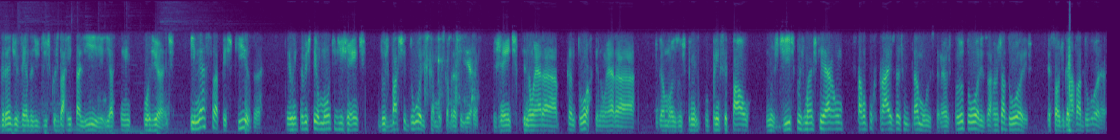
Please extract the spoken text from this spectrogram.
grande venda de discos da Rita Lee e assim por diante. E nessa pesquisa, eu entrevistei um monte de gente dos bastidores da música brasileira. Gente que não era cantor, que não era, digamos, os, o principal nos discos, mas que eram estavam por trás das, da música, né? Os produtores, arranjadores, pessoal de gravadora,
